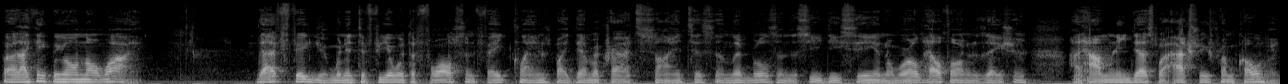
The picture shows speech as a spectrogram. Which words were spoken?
But I think we all know why. That figure would interfere with the false and fake claims by Democrats, scientists, and liberals in the CDC and the World Health Organization on how many deaths were actually from COVID.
